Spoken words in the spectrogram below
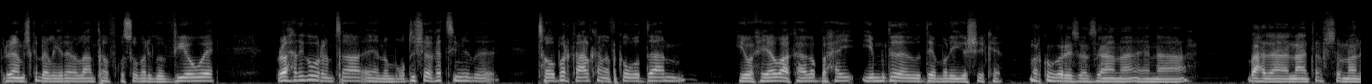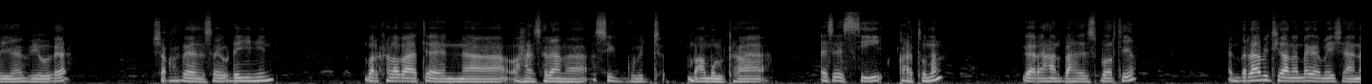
barnaamijka dhalinyarada laanta afka soomaaliga v o a. Bal waxaad iga warantaa muqdisho ka timid tababarka halkan aad ka wadaan iyo waxyaabaha kaaga baxay iyo muddada aad wadeen bal iiga sheekee marka horeysa salaama baxda laanta af soomaaliga v o a. Shaqadeeda say u dhan yihiin. Marka labaad waxaan salaamaa si guud maamulka s s c kaatuma gaar ahaan baxda isboortiga barnaamijkan annaga meeshaan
